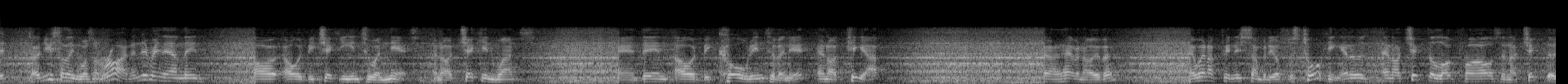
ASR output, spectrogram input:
it, I knew something wasn't right. And every now and then I, I would be checking into a net and I'd check in once and then I would be called into the net and I'd key up and I'd have an over and when I finished, somebody else was talking. And, was, and I checked the log files and I checked the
